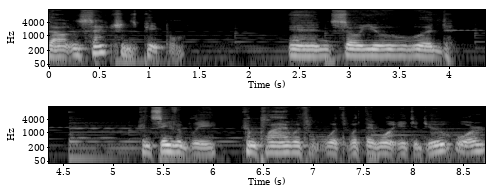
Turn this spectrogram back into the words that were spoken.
out and sanctions people. And so you would conceivably comply with, with what they want you to do or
